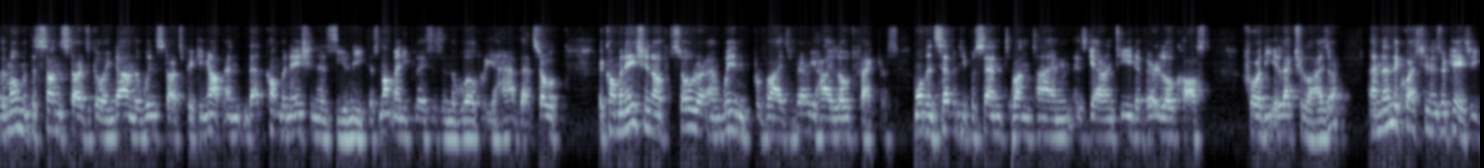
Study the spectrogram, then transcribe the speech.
The moment the sun starts going down, the wind starts picking up, and that combination is unique. There's not many places in the world where you have that. So a combination of solar and wind provides very high load factors. More than 70% runtime is guaranteed at very low cost for the electrolyzer. And then the question is okay, so you,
